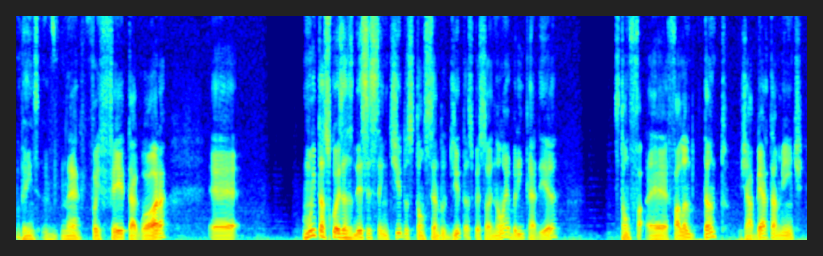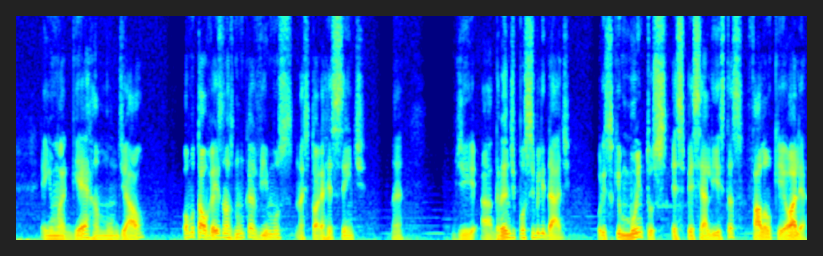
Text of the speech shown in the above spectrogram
vem, né, foi feita agora. É, muitas coisas nesse sentido estão sendo ditas, pessoal, não é brincadeira. Estão é, falando tanto, já abertamente, em uma guerra mundial como talvez nós nunca vimos na história recente, né? De a grande possibilidade. Por isso que muitos especialistas falam que, olha,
